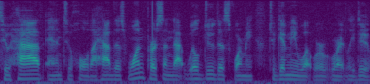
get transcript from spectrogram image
to have and to hold. I have this one person that will do this for me to give me what we're rightly due.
